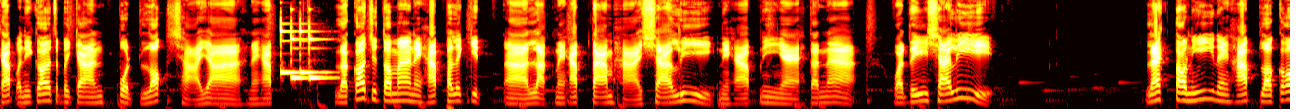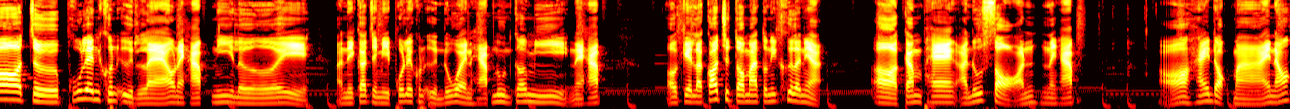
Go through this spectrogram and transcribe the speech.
ครับ อันนี้ก็จะเป็นการปลดล็อกฉายานะครับ แล้วก็จุดต่อมานะครับภารกิจหลักนะครับ ตามหาชาร์ลี่นะครับ นี่ไงด้านหน้าวัดดีชาร์ลี่ และตอนนี้นะครับเราก็เจอผู้เล่นคนอื่นแล้วนะครับ นี่เลย อันนี้ก็จะมีผู้เล่นคนอื่นด้วยนะครับนู่นก็มีนะครับโอเคแล้วก็จุดต่อมาตรงนี้คืออะไรเนี่ยเอ่อกำแพงอนุสรณ์นะครับอ๋อให้ดอกไม้เนาะ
